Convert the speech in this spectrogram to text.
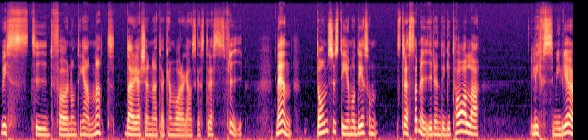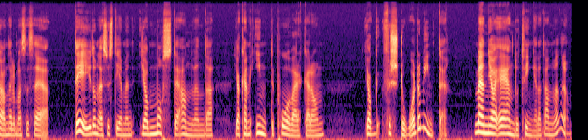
viss tid för någonting annat där jag känner att jag kan vara ganska stressfri. Men de system och det som stressar mig i den digitala livsmiljön, eller vad man ska säga, det är ju de där systemen jag måste använda. Jag kan inte påverka dem. Jag förstår dem inte. Men jag är ändå tvingad att använda dem.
